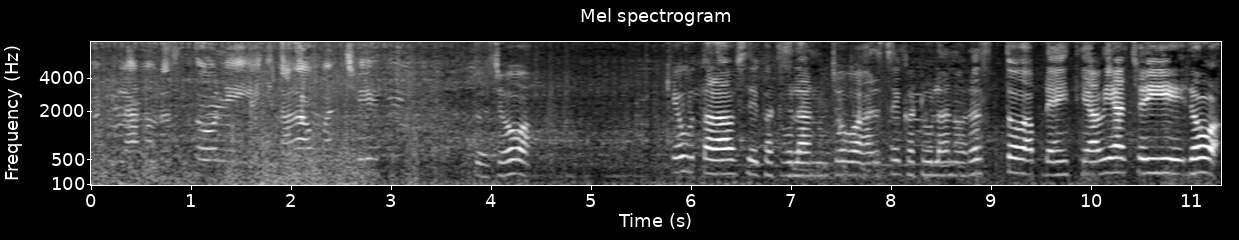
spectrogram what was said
ગઢુલાનો રસ્તો ને અહીં તળાવ પણ છે. તો જોવા. કેવું તળાવ છે ગઢુલાનું જોવા હશે ગઠુલાનો રસ્તો. આપણે અહીંથી આવ્યા છીએ. જોવા.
